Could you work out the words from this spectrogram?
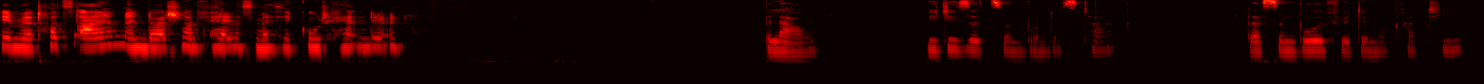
den wir trotz allem in Deutschland verhältnismäßig gut handeln. Blau, wie die Sitze im Bundestag, das Symbol für Demokratie.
